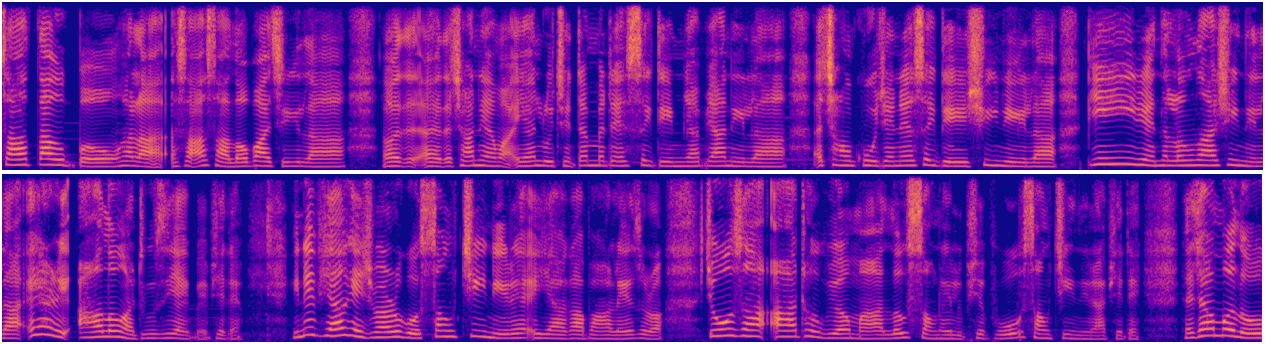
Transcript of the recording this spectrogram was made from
စားတောက်ပုံဟဟလာအစားအစာလောဘကြီးလားအဲတခြားနေရာမှာအရန်လူချင်းတက်မတဲ့စိတ်တွေများပြားနေလားအချောင်ကိုခြင်းတဲ့စိတ်တွေရှိနေလားပြင်းရတဲ့နှလုံးသားရှိနေလားအဲ့ဒါတွေအားလုံး ုံးကဒုစရိုက်ပဲဖြစ်တယ်ဒီနေ့ဘုရားခင်ကျွန်တော်တို့ကိုစောင့်ကြည့်နေတဲ့အရာကဘာလဲဆိုတော့စ조사အားထုတ်ပြီးတော့မှလှုပ်ဆောင်တဲ့လူဖြစ်ဖို့စောင့်ကြည့်နေတာဖြစ်တယ်ဒါကြောင့်မို့လို့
